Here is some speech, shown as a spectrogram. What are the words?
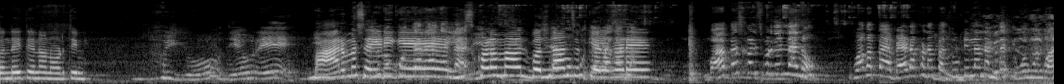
ಬಂದೈತೆ ನಾ ನೋಡ್ತೀನಿ. ಅಯ್ಯೋ ದೇವ್ರೇ. ಬಾರಮ್ಮ ಸೈಡಿಗೆ ಇಸ್ಕೊಳಮ್ಮ ಅವ್ನು ಬಂದ ಅನ್ಸುತ್ತೆ ಕೆಳಗಡೆ. ವಾಪಸ್ ಕಳಿಸ್ಬಿಡ್ತೀನಿ ನಾನು. ಹೋಗಪ್ಪ ಬೇಡ ಕಣಪ್ಪ ದುಡ್ಡಿಲ್ಲ ಬಾ.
